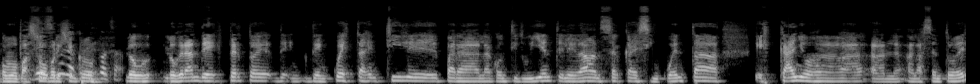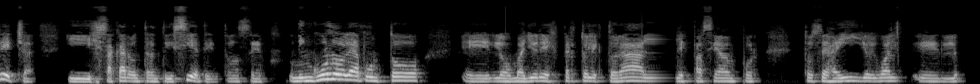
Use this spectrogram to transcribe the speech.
como pasó, por ejemplo, los, grandes expertos de, encuestas en Chile para la constituyente le daban cerca de 50 escaños a, la, a la centro derecha y sacaron 37. Entonces, ninguno le apuntó. Eh, los mayores expertos electorales paseaban por entonces ahí yo igual eh,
